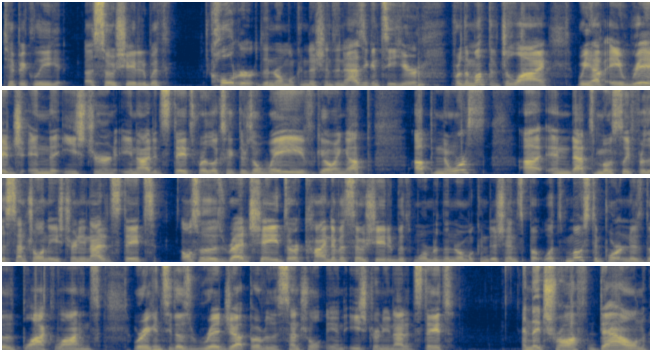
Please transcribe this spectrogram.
typically associated with colder than normal conditions. And as you can see here, for the month of July, we have a ridge in the eastern United States where it looks like there's a wave going up, up north, uh, and that's mostly for the central and eastern United States. Also, those red shades are kind of associated with warmer than normal conditions, but what's most important is those black lines, where you can see those ridge up over the central and eastern United States and they trough down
